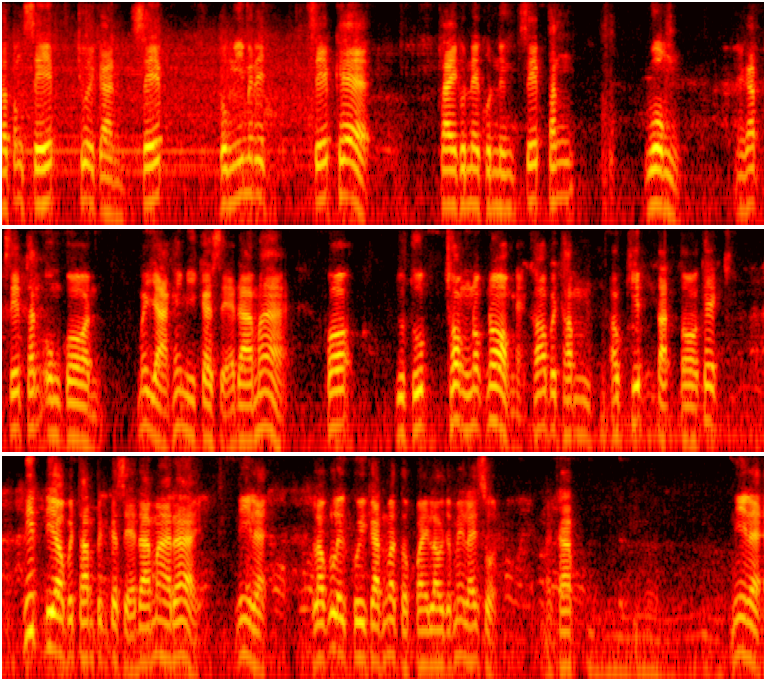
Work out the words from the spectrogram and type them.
เราต้องเซฟช่วยกันเซฟตรงนี้ไม่ได้เซฟแค่ใครคนใดคนหนึ่งเซฟทั้งวงนะครับเซฟทั้งองค์กรไม่อยากให้มีกระแสดราม่าเพราะ YouTube ช่องนอกๆเนี่ยเขาไปทำเอาคลิปตัดต่อแค่นิดเดียวไปทำเป็นกระแสดราม่าได้ นี่แหละ เราก็เลยคุยกันว่าต่อไปเราจะไม่ไลฟ์สดนะครับ นี่แหละ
